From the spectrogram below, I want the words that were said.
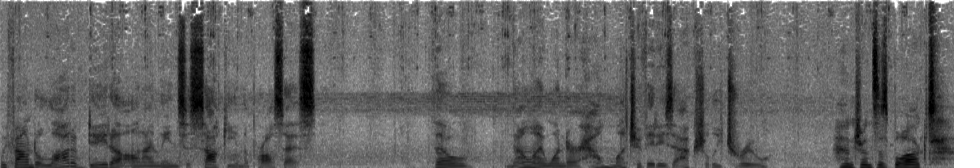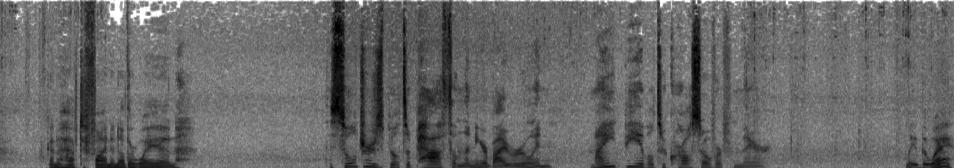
We found a lot of data on Eileen Sasaki in the process. Though, now I wonder how much of it is actually true. Entrance is blocked. Gonna have to find another way in. The soldiers built a path on the nearby ruin. Might be able to cross over from there. Lead the way.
